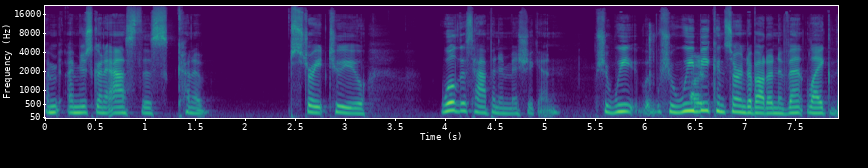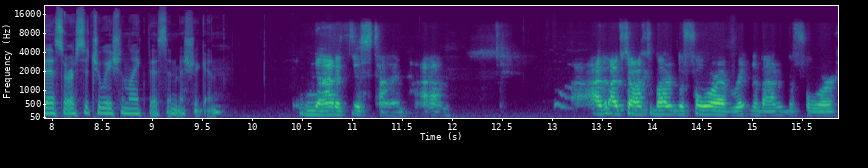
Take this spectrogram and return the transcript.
I'm, I'm just going to ask this kind of straight to you. Will this happen in Michigan? Should we should we I- be concerned about an event like this or a situation like this in Michigan? Not at this time. Um, I've, I've talked about it before. I've written about it before.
